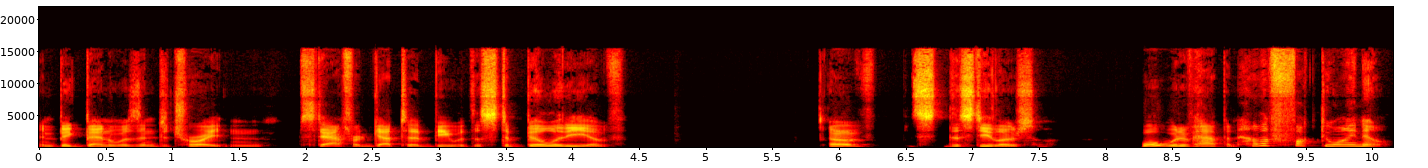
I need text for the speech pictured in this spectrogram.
and Big Ben was in Detroit and Stafford got to be with the stability of of the Steelers, what would have happened? How the fuck do I know?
